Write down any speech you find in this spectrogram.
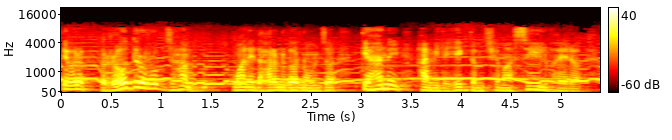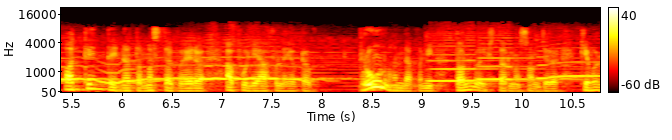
त्यही भएर रौद्र रूप जहाँ उहाँले धारण गर्नुहुन्छ त्यहाँ नै हामीले एकदम क्षमाशील भएर अत्यन्तै नतमस्तक भएर आफूले आफूलाई एउटा भ्रूणभन्दा पनि तल्लो स्तरमा सम्झेर केवल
